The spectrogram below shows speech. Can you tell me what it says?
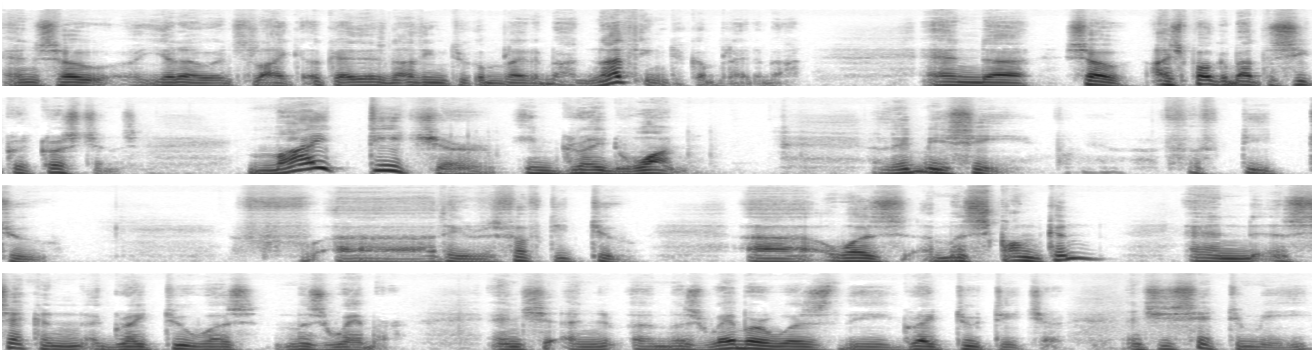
And so, you know, it's like, okay, there's nothing to complain about, nothing to complain about. And uh, so I spoke about the secret Christians. My teacher in grade one, let me see, 52, uh, I think it was 52, uh, was Miss Conkin, and second, grade two, was Ms. Weber. And, she, and uh, Ms. Weber was the grade two teacher. And she said to me,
